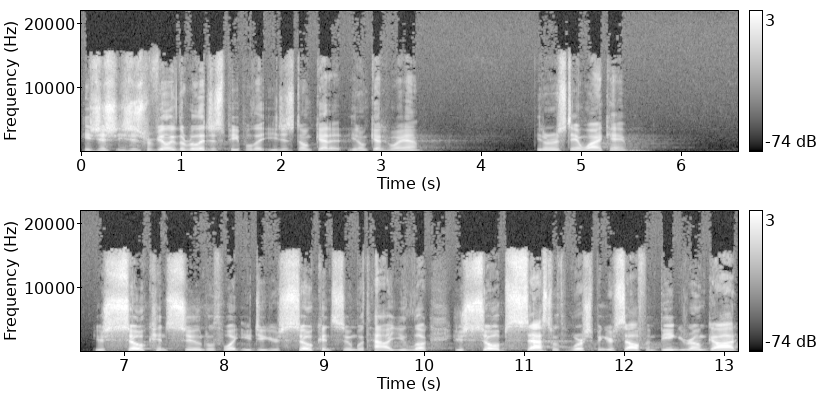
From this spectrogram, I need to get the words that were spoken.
He's just, he's just revealing to the religious people that you just don't get it. You don't get who I am. You don't understand why I came. You're so consumed with what you do. You're so consumed with how you look. You're so obsessed with worshiping yourself and being your own God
